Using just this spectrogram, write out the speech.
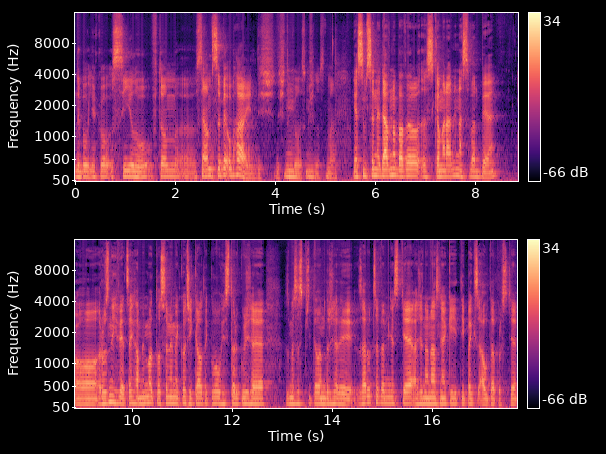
nebo jako sílu v tom uh, sám sebe obhájit, když, když Hmm, takovou zkušenost má. Já jsem se nedávno bavil s kamarády na svatbě o různých věcech a mimo to jsem jim jako říkal takovou historku, že jsme se s přítelem drželi za ruce ve městě a že na nás nějaký týpek z auta prostě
